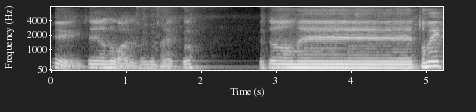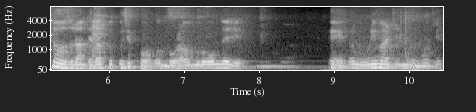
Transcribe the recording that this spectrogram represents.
오케이. 이 녀석 아주 설명 잘했고요. 그 다음에 토메이토스란 대답 듣고 싶어. 그럼 뭐라고 물어보면 되지? 오케이. 그럼 우리말 질문은 뭐지?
